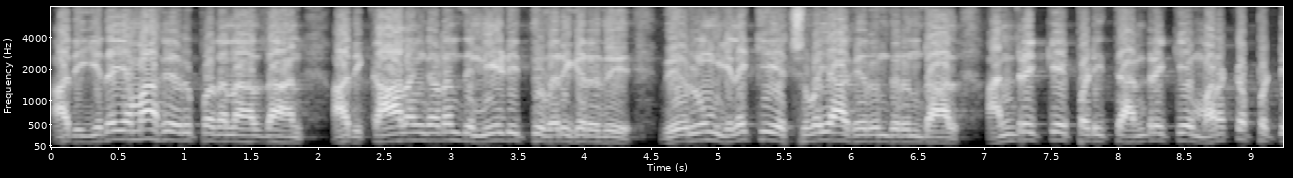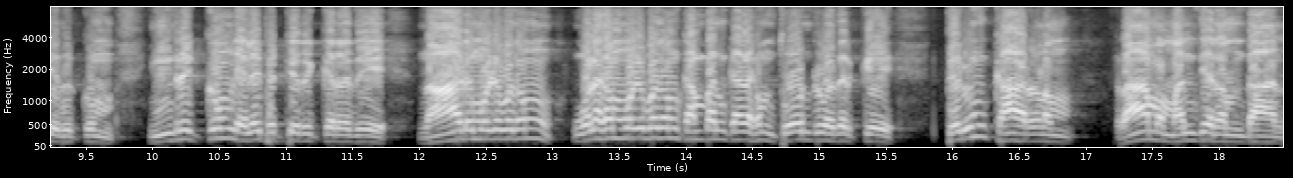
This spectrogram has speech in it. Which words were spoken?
அது இதயமாக இருப்பதனால்தான் அது காலங்கடந்து நீடித்து வருகிறது. வெறும் இலக்கிய சுவையாக இருந்திருந்தால் அன்றைக்கே படித்து அன்றைக்கே மறக்கப்பட்டிருக்கும். இன்றைக்கும் நிலை பெற்றிருக்கிறது. நாடு முழுவதும் உலகம் முழுவதும் கம்பன் கழகம் தோன்றுவதற்கு பெரும் காரணம் ராம மந்திரம்தான்.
